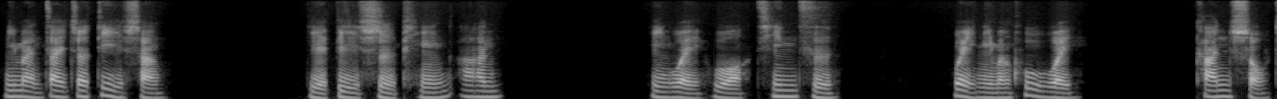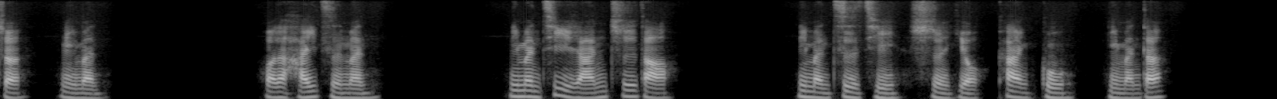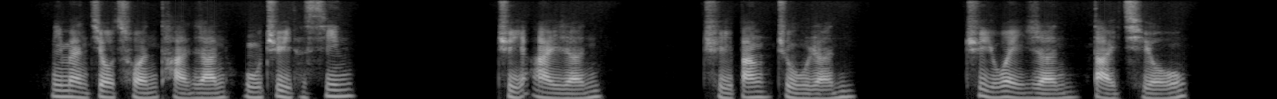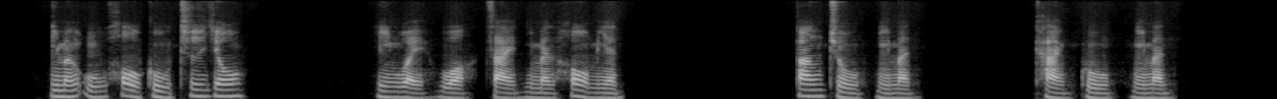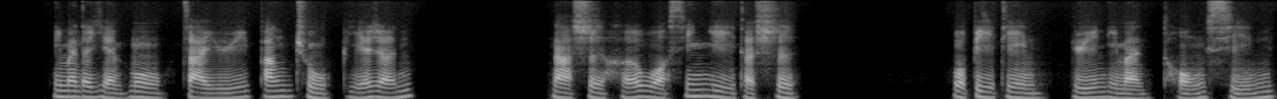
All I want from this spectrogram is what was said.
你们在这地上也必是平安，因为我亲自为你们护卫，看守着你们，我的孩子们。你们既然知道，你们自己是有看顾你们的，你们就存坦然无惧的心，去爱人，去帮助人，去为人代求。你们无后顾之忧，因为我在你们后面，帮助你们。看顾你们，你们的眼目在于帮助别人，那是合我心意的事，我必定与你们同行。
